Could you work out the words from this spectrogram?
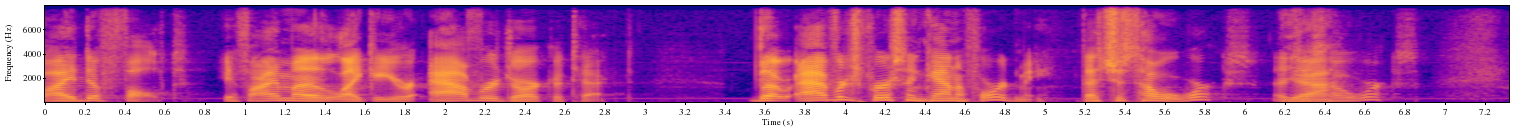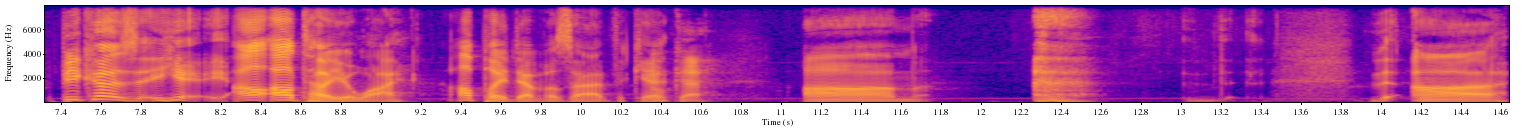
by default, if I'm a like your average architect, the average person can't afford me. That's just how it works. That's Yeah. just how it works. Because he- I'll, I'll tell you why. I'll play devil's advocate. Okay. Um, uh,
